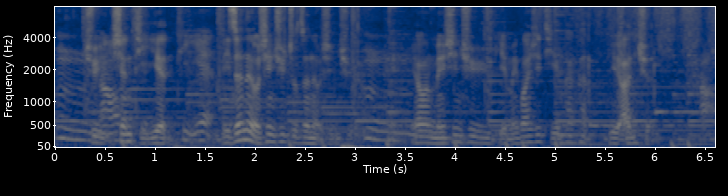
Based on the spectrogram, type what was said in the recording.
嗯去先体验。体验，你真的有兴趣就真的有兴趣，嗯。要不然没兴趣也没关系，体验看看也安全。好，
